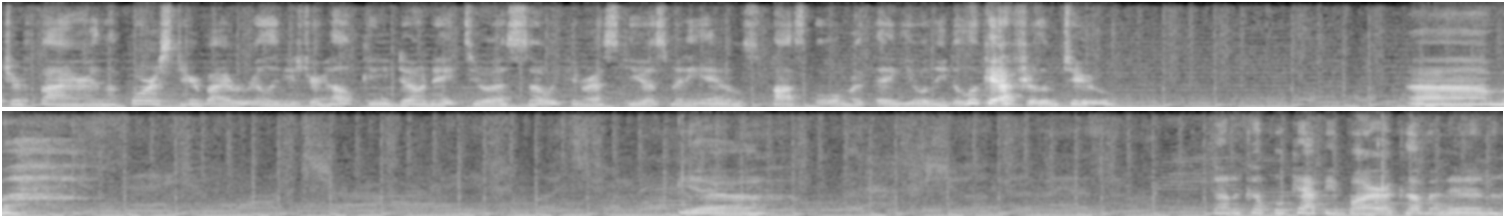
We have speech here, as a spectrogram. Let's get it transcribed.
Major fire in the forest nearby. We really need your help. Can you donate to us so we can rescue as many animals as possible? One more thing, you will need to look after them too. Um. Yeah. Got a couple capybara coming in.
